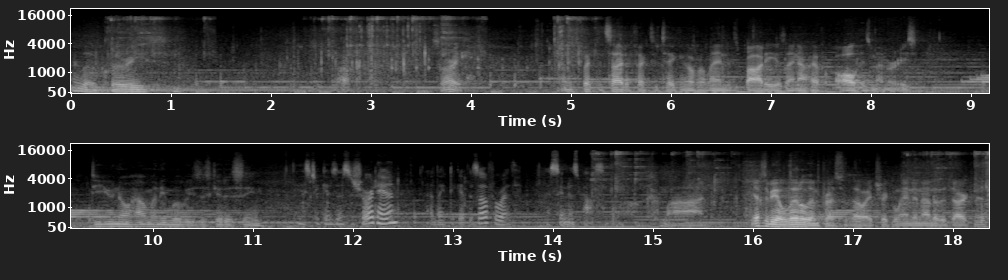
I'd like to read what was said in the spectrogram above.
Hello, Clarice. Oh, sorry. Unexpected side effect of taking over Landon's body is I now have all his memories. Do you know how many movies this kid has seen? Mister gives us a shorthand. I'd like to get this over with as soon as possible. Oh, come on. You have to be a little impressed with how I tricked Landon out of the darkness.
